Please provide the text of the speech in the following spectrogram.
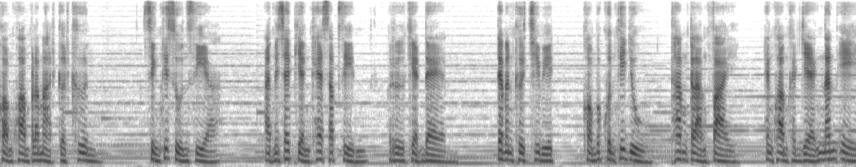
ของความประมาทเกิดขึ้น สิ่งที่สูญเสีย อาจไม่ใช่เพียงแค่ทรัพย์สินหรือเขตแดน แต่มันคือชีวิตของบุคคลที่อยู่ท่ามกลางไฟ แห่งความขัดแย้งนั่นเอง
